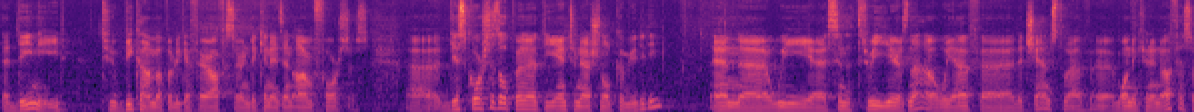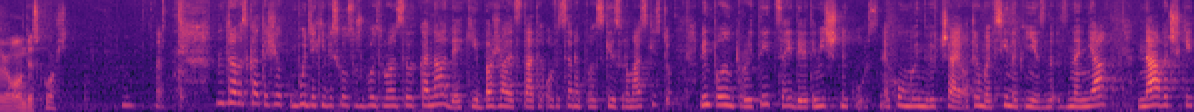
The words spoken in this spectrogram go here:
that they need to become a public affairs officer in the Canadian Armed Forces. this course is open at the international community, and uh, we, uh, since three years now, we have uh, the chance to have one Ukrainian officer on this course. Mm -hmm. Ну, треба сказати, що будь-який військовослужбовець Збройних сил Канади, який бажає стати офіцером по зв'язку з громадськістю, він повинен пройти цей дев'ятимісячний курс, на якому він вивчає, отримує всі необхідні зна- знання, навички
